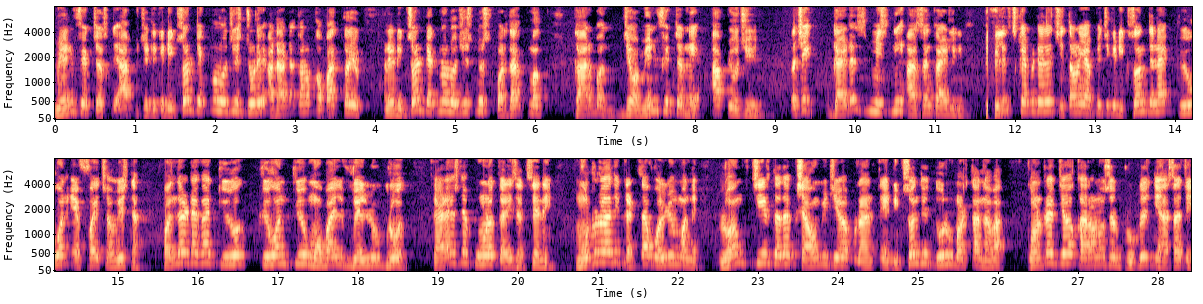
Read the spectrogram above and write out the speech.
મેન્યુફેક્ચર્સને આપ્યું છે. એટલે કે ડિક્સોન ટેકનોલોજીસ જોડે અઢાર ટકાનો કપાત કર્યો અને ડિક્સોન ટેકનોલોજીસનું સ્પર્ધાત્મક કાર્બન જેવા મેન્યુફેક્ચરને આપ્યો છે. પછી ગાઈડન્સ મિસની આશંકા એટલે કે ફિલિપ્સ કેપિટલે ચેતવણી આપી છે કે ડિક્સોન તેના ક્યુ વન એફઆઈ છવ્વીસના પંદર ટકા Q Q one Q mobile value growth ગાઈડન્સને પૂર્ણ કરી શકશે નહીં. મોટરોલાથી ઘટતા વોલ્યુમ અને લોંગ ચીર તથા ક્ષાઓમી જેવા બ્રાન્ડને ડિક્સોનથી દૂર મળતા નવા કોન્ટ્રાક્ટ જેવા કારણોસર બ્રોકરેજની આશા છે.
